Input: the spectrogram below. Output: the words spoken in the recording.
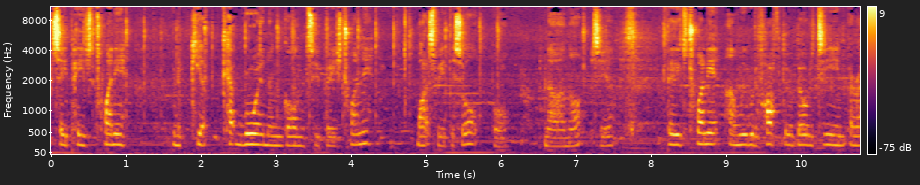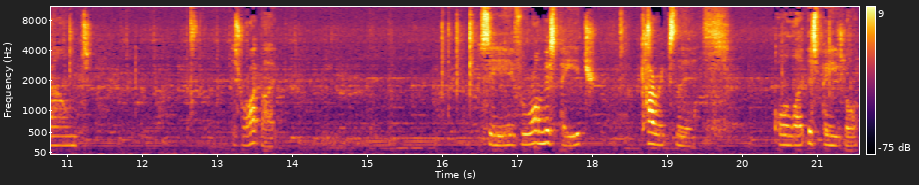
say page 20 I'm going to keep kept going and gone to page 20 might speed this up, but no, I'm not. See ya. Page 20, and we would have to build a team around this right back. See, if we are on this page, Carrick's there. Or like this page, look.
